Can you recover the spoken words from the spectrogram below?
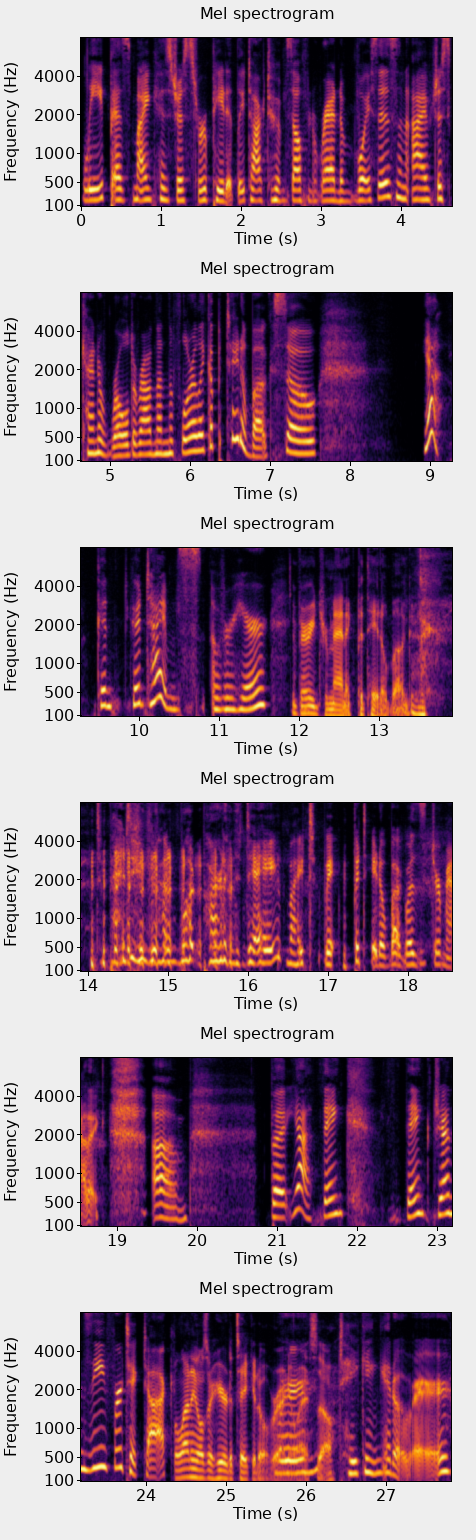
leap as Mike has just repeatedly talked to himself in random voices and I've just kind of rolled around on the floor like a potato bug. So yeah, good good times over here. A very dramatic potato bug. depending on what part of the day my t- potato bug was dramatic. Um, but yeah, thank thank Gen Z for TikTok. millennials are here to take it over We're anyway. So taking it over.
